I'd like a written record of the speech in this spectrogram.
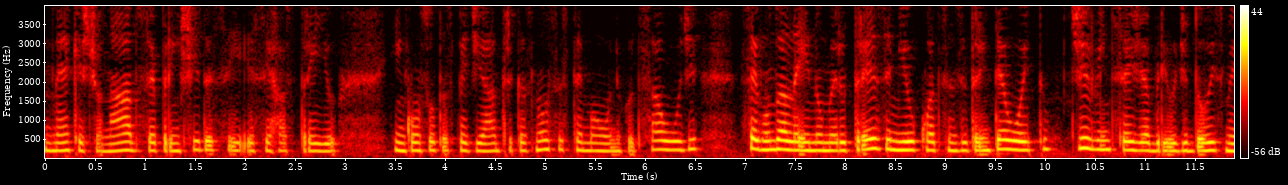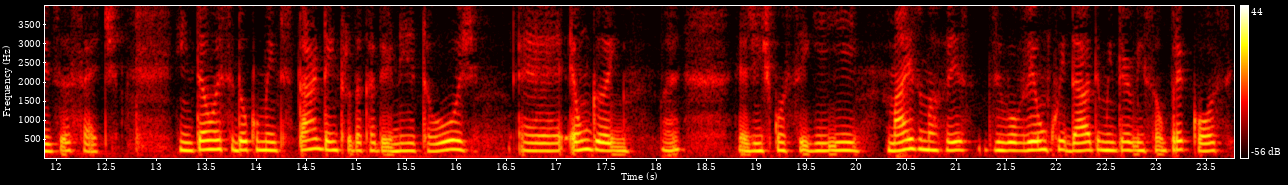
né, questionado, ser preenchido esse, esse rastreio em consultas pediátricas no Sistema Único de Saúde, segundo a Lei nº 13.438, de 26 de abril de 2017. Então, esse documento estar dentro da caderneta hoje é, é um ganho, né? É a gente conseguir, mais uma vez, desenvolver um cuidado e uma intervenção precoce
